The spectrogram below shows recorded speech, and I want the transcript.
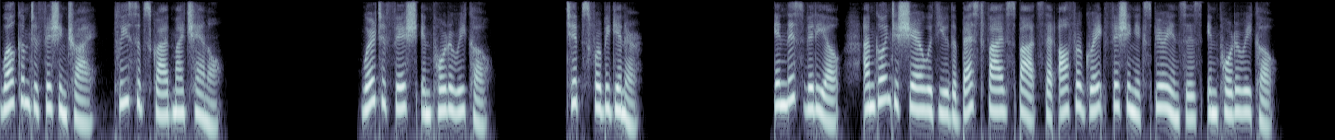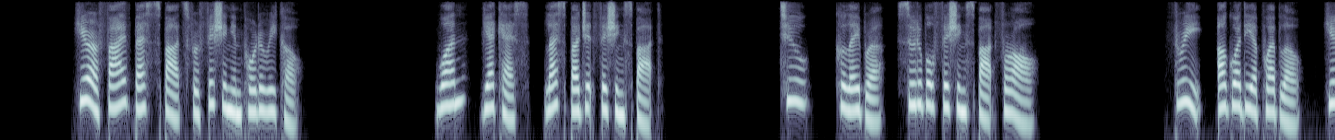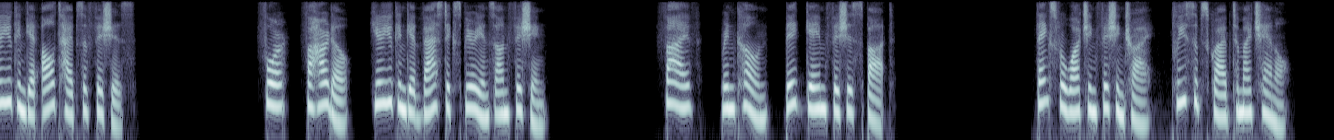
Welcome to Fishing Try, please subscribe my channel. Where to fish in Puerto Rico? Tips for beginner. In this video, I'm going to share with you the best 5 spots that offer great fishing experiences in Puerto Rico. Here are 5 best spots for fishing in Puerto Rico. 1. Vieques, less budget fishing spot. 2. Culebra, suitable fishing spot for all. 3. Aguadilla Pueblo, here you can get all types of fishes. 4. Fajardo, here you can get vast experience on fishing. 5. Rincon, big game fishes spot. Thanks for watching Fishing Try, please subscribe to my channel.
